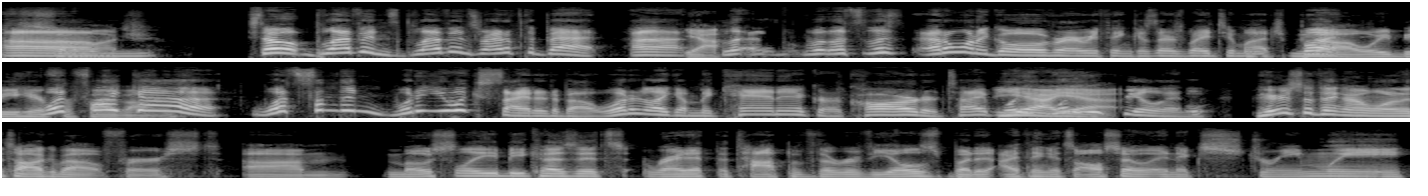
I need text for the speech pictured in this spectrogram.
so much. So Blevins, Blevins, right off the bat. Uh, Yeah. Let, us let's. I don't want to go over everything because there's way too much. But no, we'd be here for what's five like hours. uh what's something? What are you excited about? What are like a mechanic or a card or type? What, Yeah, what are you yeah. feeling? Here's the thing I want to talk about first. Um, mostly because it's right at the top of the reveals, but it, I think it's also an extremely,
